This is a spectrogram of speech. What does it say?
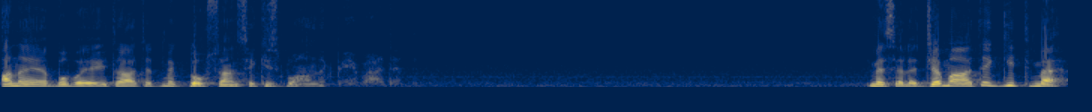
Anaya babaya itaat etmek 98 puanlık bir ibadet. Mesela cemaate gitme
